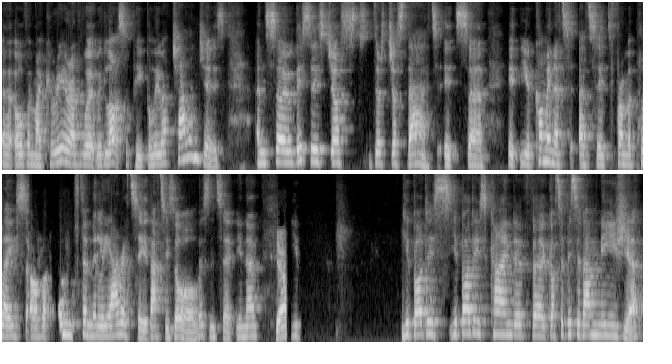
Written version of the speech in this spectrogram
uh, over my career, I've worked with lots of people who have challenges, and so this is just there's just that. It's uh, it, you're coming at, at it from a place of unfamiliarity. That is all isn't it? You know? Yeah. You, your body's your body's kind of uh, got a bit of amnesia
